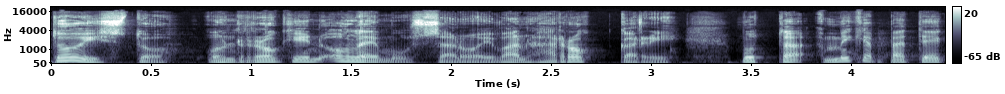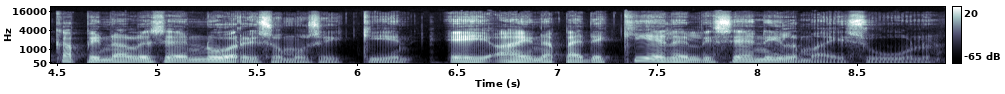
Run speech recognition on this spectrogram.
Toisto on rokin olemus, sanoi vanha rokkari, mutta mikä pätee kapinalliseen nuorisomusiikkiin, ei aina päde kielelliseen ilmaisuun.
